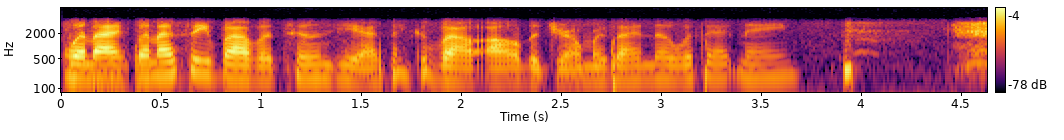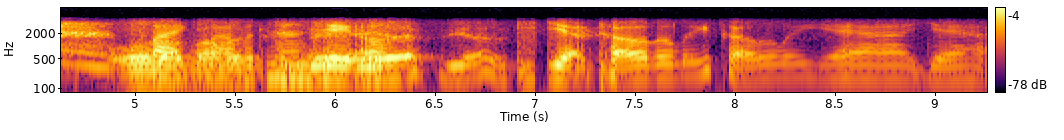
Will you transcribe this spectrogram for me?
when I when I see Baba Tunji, I think about all the drummers I know with that name. Ola like Baba Baba Tunde, Tunde. Oh, yes, yes. yeah, totally, totally. Yeah, yeah.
